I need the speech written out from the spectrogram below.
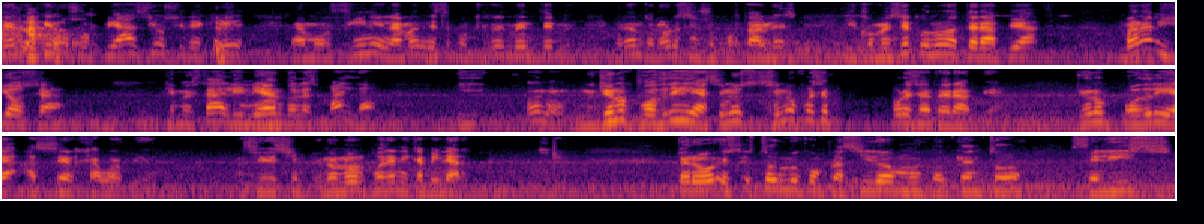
ya dejé los opiáceos y dejé la morfina y la madre porque realmente eran dolores insoportables y comencé con una terapia maravillosa que me está alineando la espalda y bueno, yo no podría, si no, si no fuese por esa terapia, yo no podría hacer Howard Beale, así de simple, no, no podría ni caminar. Pero estoy muy complacido, muy contento, feliz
